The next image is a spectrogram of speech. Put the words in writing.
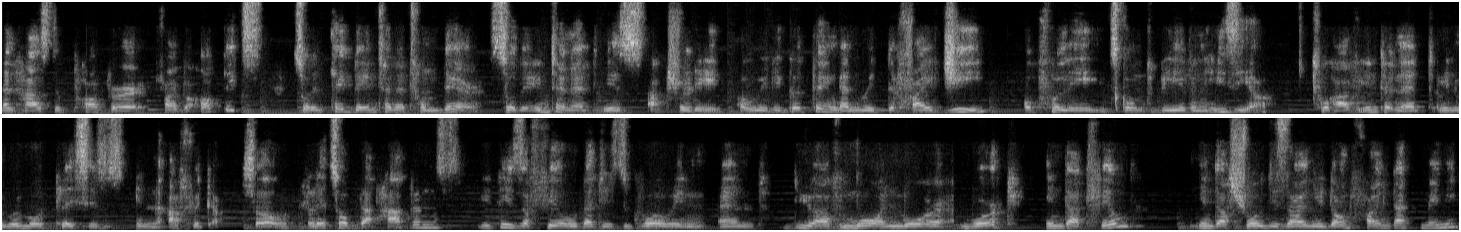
and has the proper fiber optics. So they take the internet from there. So the internet is actually a really good thing. And with the 5G, hopefully it's going to be even easier to have internet in remote places in Africa. So let's hope that happens. It is a field that is growing and you have more and more work in that field. Industrial design, you don't find that many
